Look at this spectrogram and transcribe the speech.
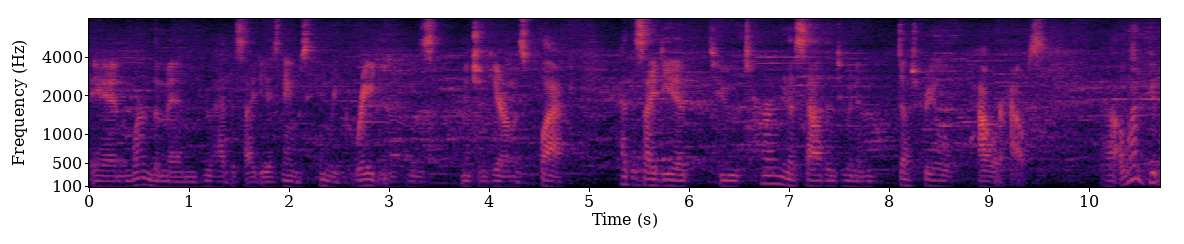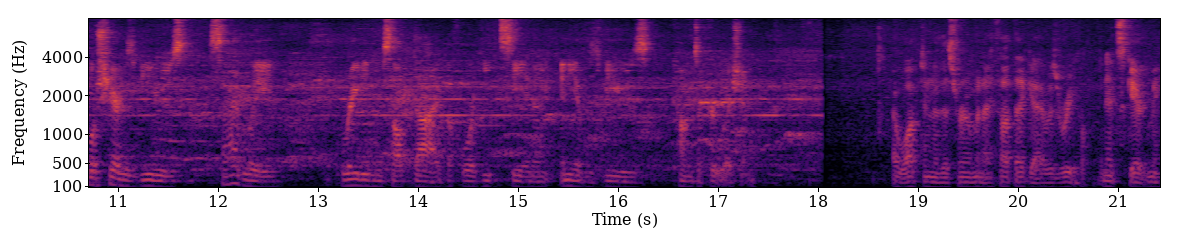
And one of the men who had this idea, his name was Henry Grady, he's mentioned here on this plaque, had this idea to turn the South into an industrial powerhouse. Uh, a lot of people shared his views. Sadly, Grady himself died before he could see any, any of his views come to fruition. I walked into this room and I thought that guy was real, and it scared me.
